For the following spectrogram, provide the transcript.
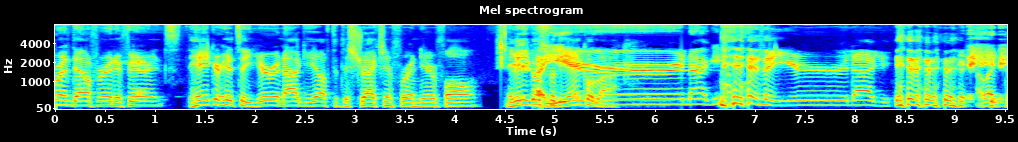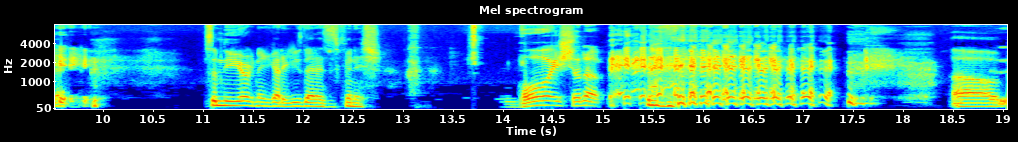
run down for interference. Hager hits a Uranage off the distraction for a near fall. And then he goes A for the ankle lock. Year, Nagi. the Uranage. I like that. Some New York nigga got to use that as his finish. Boy, shut up. Um,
